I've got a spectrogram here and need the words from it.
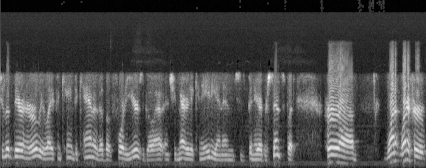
she lived there in her early life and came to Canada about forty years ago, uh, and she married a Canadian, and she's been here ever since. But her uh, one one of her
